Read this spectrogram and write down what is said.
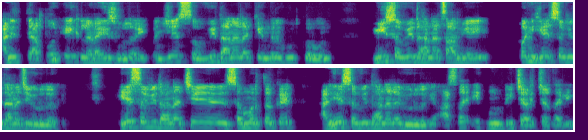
आणि त्यातून एक लढाई सुरू झाली. म्हणजे संविधानाला केंद्रभूत करून मी संविधानाचा अनुयायी पण हे संविधानाचे विरोधक आहेत. हे संविधानाचे समर्थक आहेत आणि हे संविधानाला विरोधक आहे असं एक मोठी चर्चा झाली.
